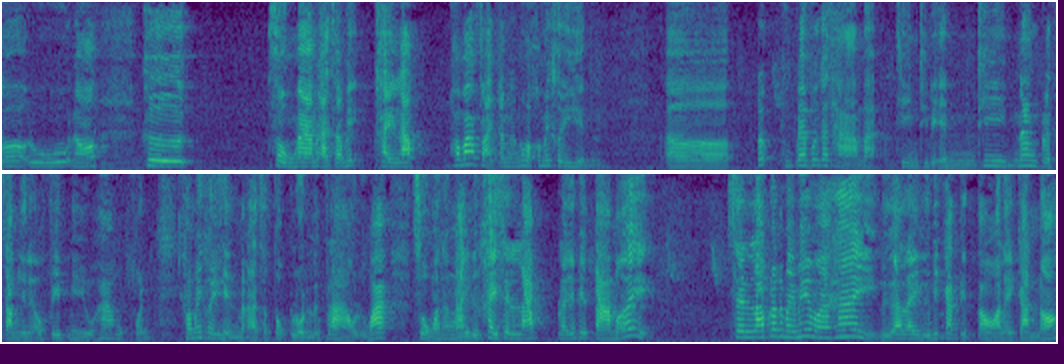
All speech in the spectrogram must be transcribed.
ก็รู้เนาะคือส่งมามันอาจจะไม่ใครรับ เพราะว่าฝ่ายการเมืองเขาบอกเขาไม่เคยเห็น เอ่อแล้วแม่ปุ้ยก็ถามอะทีม TPN ที่นั่งประจำอยู่ในออฟฟิศมีอยู่ห้าหกคน เขาไม่เคยเห็นมันอาจจะตกหล่นหรือเปล่า หรือว่าส่งมาทางไหนหรือใครเซ็นรับเราจะไปตามว่าเอ้ยเซ็นรับแล้วทำไมไม่มาให้ หรืออะไรหรือมีการติดต่ออะไรกันเนาะ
